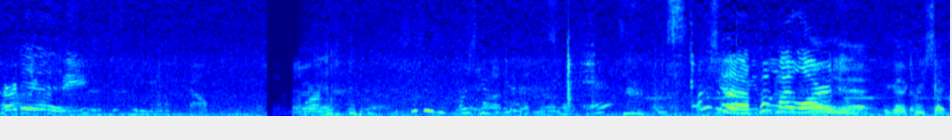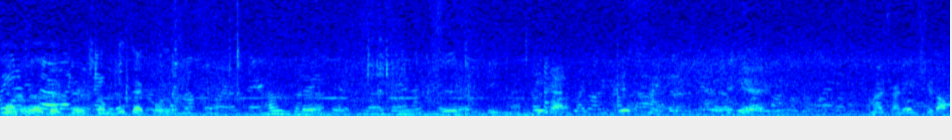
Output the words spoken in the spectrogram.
Curtis. I'm just gonna put my lard. Yeah, we gotta grease that corner real good first. Don't get that corner. I'm not trying to eat shit off.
